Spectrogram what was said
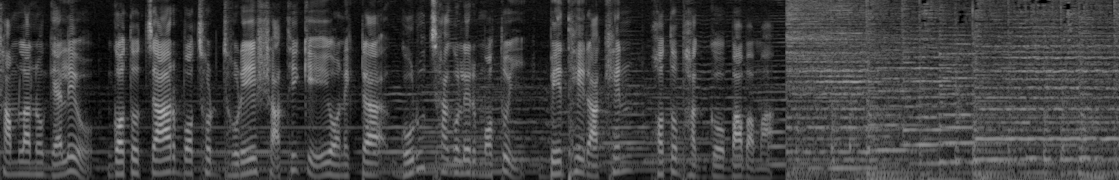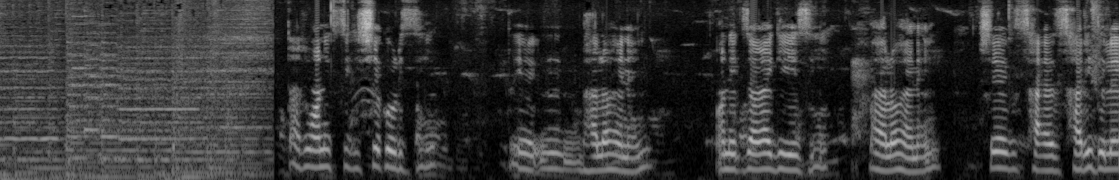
সামলানো গেলেও গত চার বছর ধরে সাথীকে অনেকটা গরু ছাগলের মতোই বেঁধে রাখেন হতভাগ্য বাবা মা। তার অনেক চিকিৎসা করেছি। ভালো হয় নাই। অনেক জায়গায় গিয়েছি, ভালো হয় নাই। সে সারি দিলে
